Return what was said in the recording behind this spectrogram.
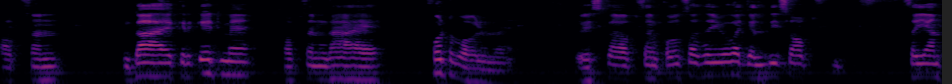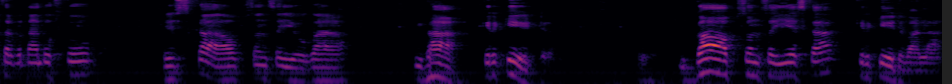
ऑप्शन गा है क्रिकेट में, ऑप्शन घा है फुटबॉल में। तो इसका ऑप्शन कौन सा सही होगा? जल्दी से सही आंसर बताएँ दोस्तों। इसका ऑप्शन सही होगा घा, क्रिकेट। गा ऑप्शन सही है इसका, क्रिकेट वाला।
